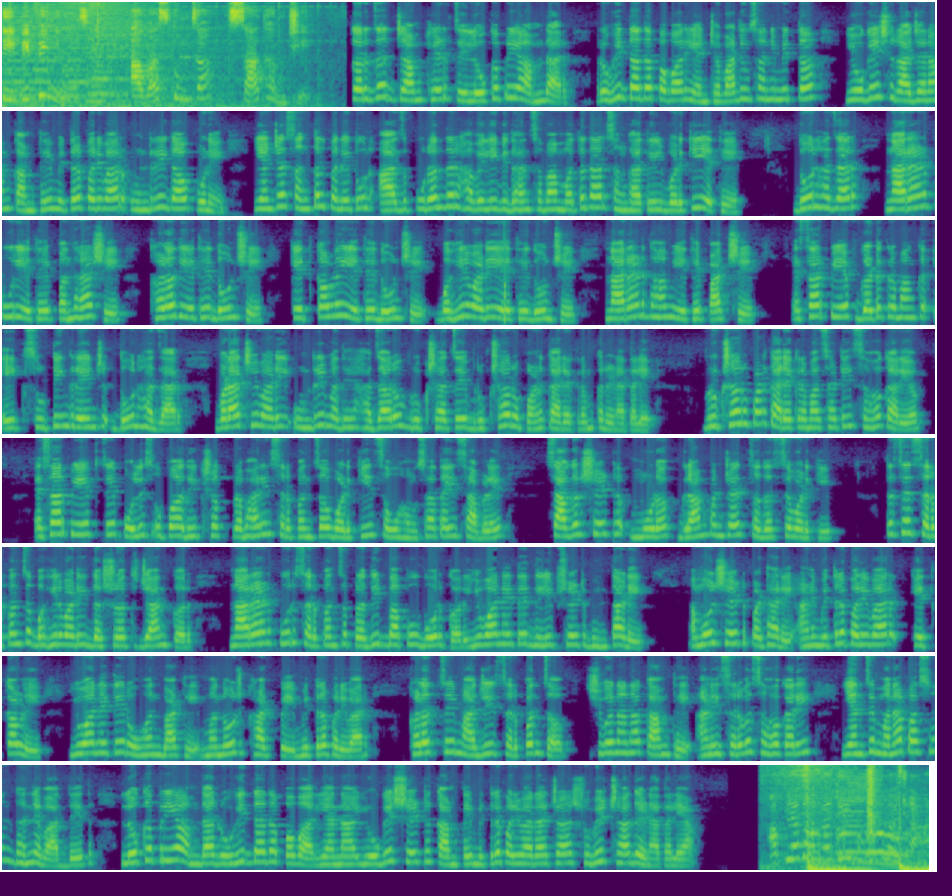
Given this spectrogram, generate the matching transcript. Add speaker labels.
Speaker 1: TBP news. आवाज तुमचा साथ आमची.
Speaker 2: कर्जत जामखेडचे लोकप्रिय आमदार रोहितदादा पवार यांच्या वाढदिवसानिमित्त योगेश राजाराम कामठे मित्रपरिवार उंडरीगाव पुणे यांच्या संकल्पनेतून आज पुरंदर हवेली विधानसभा मतदारसंघातील वडकी येथे दोन हजार नारायणपूर येथे पंधराशे खळद येथे दोनशे केतकावळे येथे दोनशे बहिरवाडी येथे दोनशे नारायणधाम येथे पाचशे एस आर पी एफ गट क्रमांक एक शूटिंग रेंज दोन हजार वडाचीवाडी उंडरीमध्ये हजारो वृक्षाचे वृक्षारोपण कार्यक्रम करण्यात आले. वृक्षारोपण कार्यक्रमासाठी सहकार्य एस आर पी एफचे पोलीस उपअधीक्षक प्रभारी सरपंच वडकी सौ हंसाताई साबळे सागरशेठ मोडक ग्रामपंचायत सदस्य वडकी तसेच सरपंच बहिरवाडी दशरथ जानकर नारायणपूर सरपंच प्रदीप बापू बोरकर युवा नेते दिलीप शेठ भिंताडे अमोल शेठ पठारे आणि मित्रपरिवार केतकावळे युवा नेते रोहन बाठे मनोज खाटपे मित्रपरिवार खळदचे माजी सरपंच शिवनाना कामथे आणि सर्व सहकारी यांचे मनापासून धन्यवाद देत लोकप्रिय आमदार रोहितदादा पवार यांना योगेश शेठ कामटे मित्रपरिवाराच्या शुभेच्छा देण्यात आल्या.
Speaker 1: आपल्या भागातील महत्त्वाच्या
